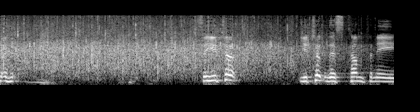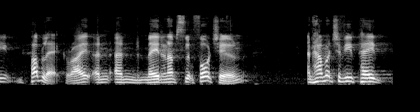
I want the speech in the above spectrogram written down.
so you took you took this company public, right, and, and made an absolute fortune. And how much have you paid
